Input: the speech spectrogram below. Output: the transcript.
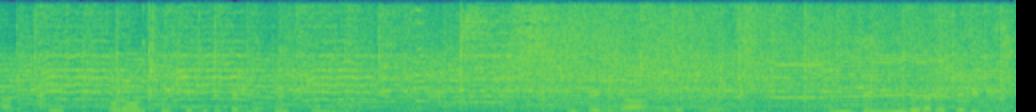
아그 더러운 정체기들 때문에 그냥 그러는 거 정체기가 도대체 전생도다를 때리고 있어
